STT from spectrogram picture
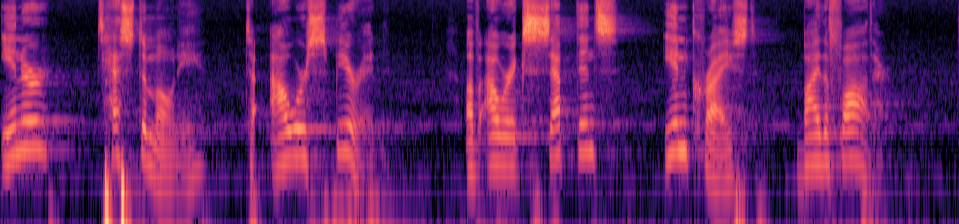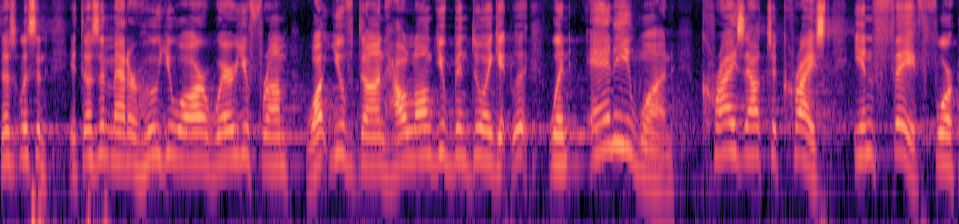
inner testimony to our spirit of our acceptance in Christ by the Father. Does, listen, it doesn't matter who you are, where you're from, what you've done, how long you've been doing it. When anyone cries out to Christ in faith for,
